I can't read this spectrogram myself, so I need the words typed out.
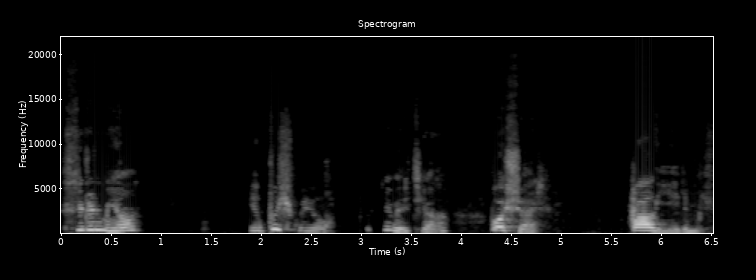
Sürülmüyor. Yapışmıyor. Evet ya. Boş ver. Bal yiyelim biz.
